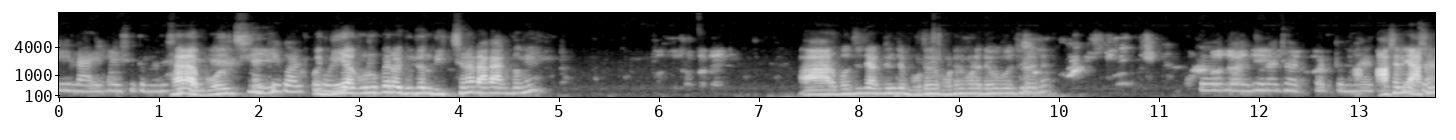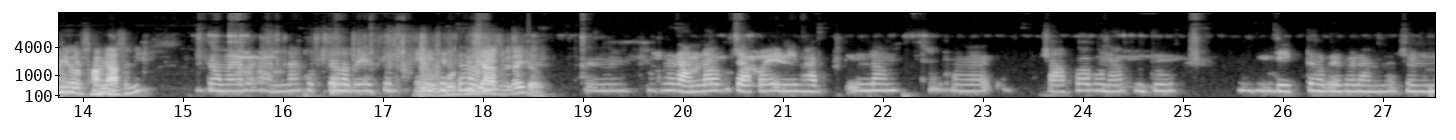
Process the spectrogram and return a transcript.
এই লাইভে এসে তোমাদের হ্যাঁ সাথে বলছি গল্প ওই দিয়া গ্রুপের ওই দুজন দিচ্ছে না টাকা একদমই? আর বলছি যে একজন যে ভোটের ভোটের পরে দেবো বলছিল যে? তো বন্ধুরা ঝটপট তোমরা আসেনি আসেনি ওর স্বামী আসেনি? তো আমার আবার রান্না করতে হবে একটু বাইরে দিতে হবে। আসবে তাই তো? এখনও রান্না চাপাইনি ভাবলাম চাপাবো না কিন্তু দেখতে হবে এবার রান্নার জন্য।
